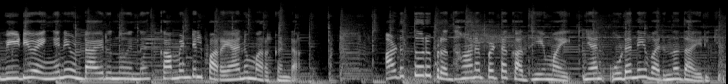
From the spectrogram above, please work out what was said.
വീഡിയോ എങ്ങനെയുണ്ടായിരുന്നു എന്ന് കമന്റിൽ പറയാനും മറക്കണ്ട. അടുത്തൊരു പ്രധാനപ്പെട്ട കഥയുമായി ഞാൻ ഉടനെ വരുന്നതായിരിക്കും.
